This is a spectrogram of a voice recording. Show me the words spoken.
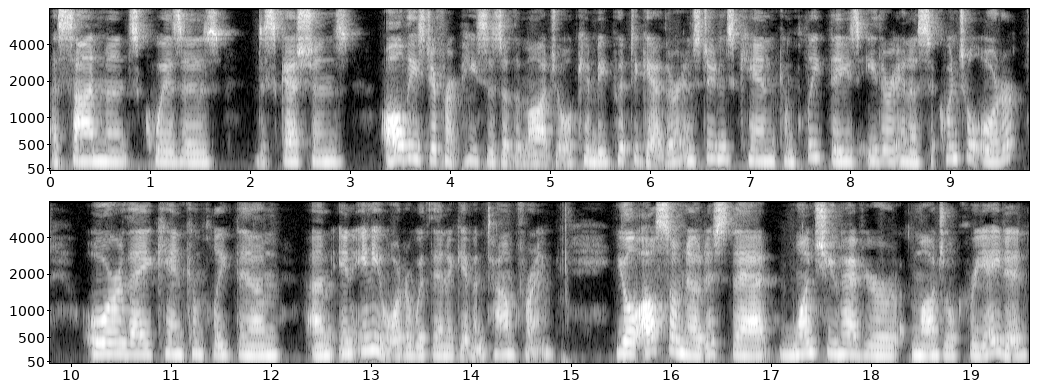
assignments, quizzes, discussions, all these different pieces of the module can be put together and students can complete these either in a sequential order or they can complete them um, in any order within a given time frame. You'll also notice that once you have your module created,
